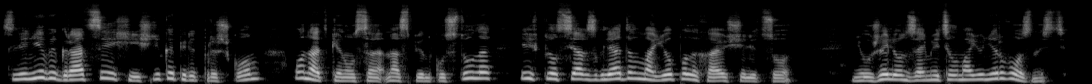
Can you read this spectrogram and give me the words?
С ленивой грацией хищника перед прыжком он откинулся на спинку стула и впился взглядом в мое полыхающее лицо. Неужели он заметил мою нервозность?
